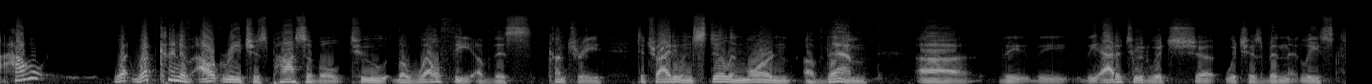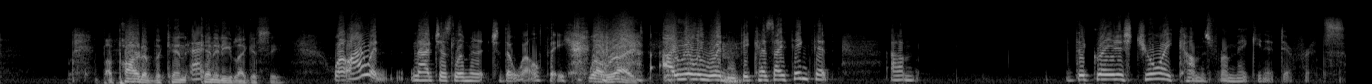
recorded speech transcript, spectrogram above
how, what, what kind of outreach is possible to the wealthy of this country to try to instill in more in, of them uh, the, the, the attitude which, uh, which has been at least a part of the Ken- Kennedy legacy? Well, I would not just limit it to the wealthy. Well, right. I really wouldn't, because I think that um, the greatest joy comes from making a difference.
